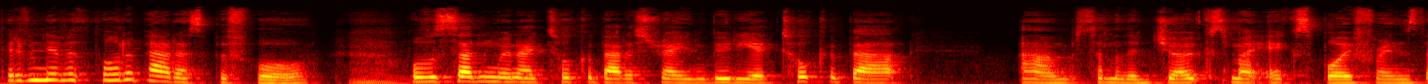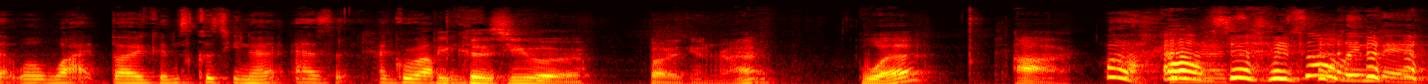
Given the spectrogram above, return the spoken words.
that have never thought about us before. All of a sudden, when I talk about Australian Booty, I talk about um, some of the jokes my ex boyfriends that were white bogans, because, you know, as I grew up in Because you were bogan, right? Were? Are. Oh, it's all in there.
